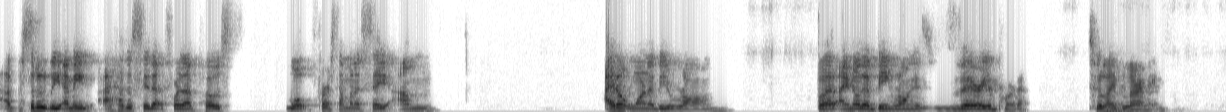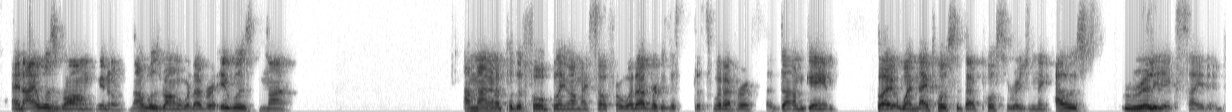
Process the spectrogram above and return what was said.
Absolutely. I mean, I have to say that for that post, well, first I'm going to say I'm I don't want to be wrong, but I know that being wrong is very important to like mm-hmm. learning. And I was wrong, you know, I was wrong or whatever. It was not, I'm not going to put the full blame on myself or whatever, because that's, that's whatever, a dumb game. But when I posted that post originally, I was really excited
